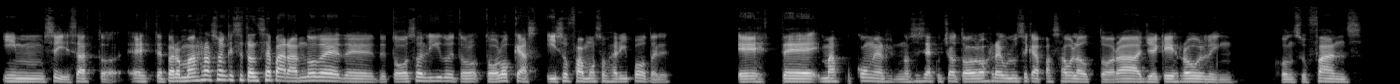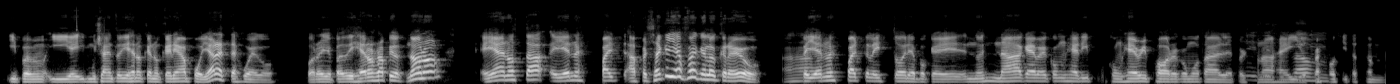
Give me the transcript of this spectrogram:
Y, mm, sí, exacto. Este, pero más razón que se están separando de, de, todos esos libros y todo, todo lo que hizo famoso Harry Potter. Este, más con el, no sé si ha escuchado todos los revoluciones que ha pasado la autora J.K. Rowling con sus fans. Y, pues, y, mucha gente dijeron que no querían apoyar este juego. Por ello, pero dijeron rápido, no, no, ella no está, ella no es parte, a pesar que ella fue que lo creó, pero ya no es parte de la historia porque no es nada que ver con Harry, con Harry Potter como tal, el personaje y otras cositas también.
